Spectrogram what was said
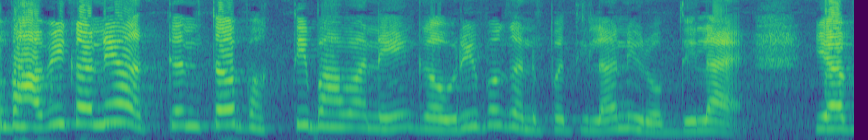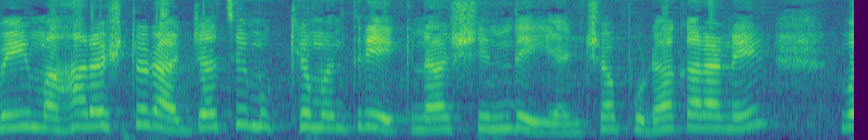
भाविकांनी अत्यंत भक्तिभावाने गौरी व गणपतीला निरोप दिलाय. यावेळी महाराष्ट्र राज्याचे मुख्यमंत्री एकनाथ शिंदे यांच्या पुढाकाराने व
